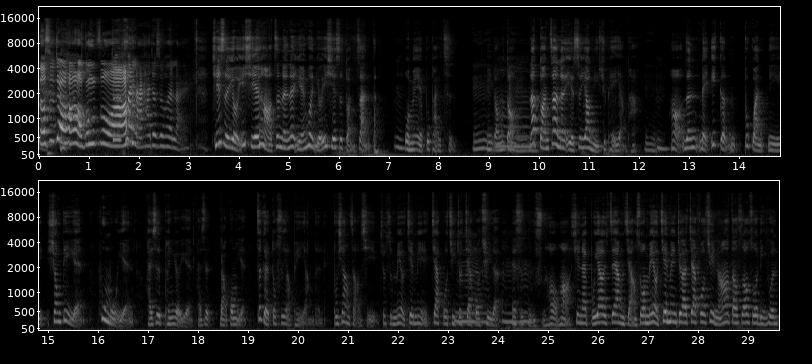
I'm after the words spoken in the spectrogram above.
老师叫我好好工作啊！会来，他就是会来。其实有一些哈，真的那缘分有一些是短暂的，嗯，我们也不排斥，嗯，你懂不懂？嗯、那短暂的也是要你去培养他，嗯嗯，好，人每一个不管你兄弟缘、父母缘，还是朋友缘，还是老公缘，这个都是要培养的呢。不像早期，就是没有见面，嫁过去就嫁过去了，嗯、那是古时候哈。现在不要这样讲，说没有见面就要嫁过去，然后到时候说离婚，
